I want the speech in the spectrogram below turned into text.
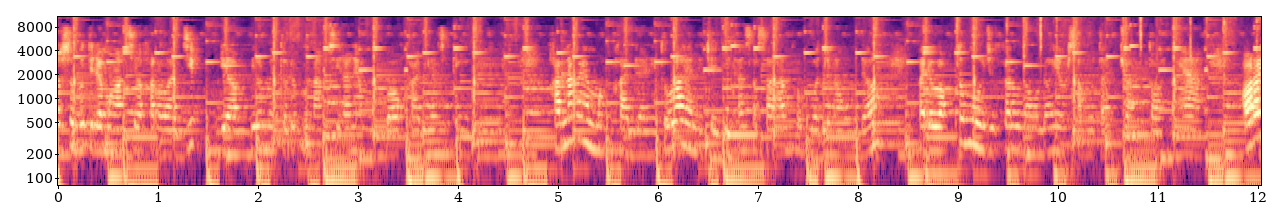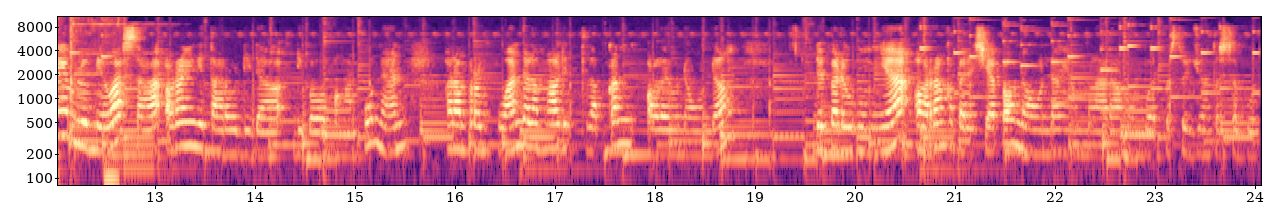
tersebut tidak menghasilkan wajib, diambil metode penafsiran yang membawa keadilan setinggi-tingginya. Karena memang keadilan itulah yang dijadikan sasaran pembuat undang-undang pada waktu mewujudkan undang-undang yang bersangkutan. Contohnya, Orang yang belum dewasa, orang yang ditaruh di, di bawah pengampunan, orang perempuan dalam hal ditetapkan oleh undang-undang, dan pada umumnya orang kepada siapa undang-undang yang melarang membuat persetujuan tersebut.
